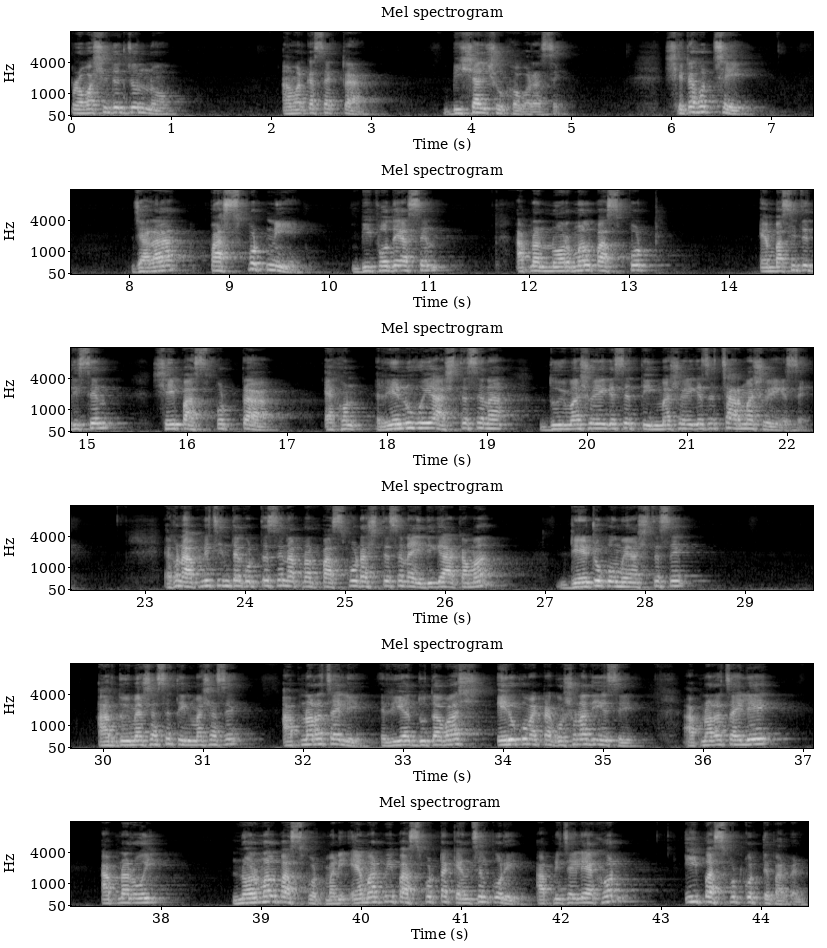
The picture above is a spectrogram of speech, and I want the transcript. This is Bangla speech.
প্রবাসীদের জন্য আমার কাছে একটা বিশাল সুখবর আছে। সেটা হচ্ছে যারা পাসপোর্ট নিয়ে বিপদে আছেন, আপনার নর্মাল পাসপোর্ট এম্বাসিতে দিছেন, সেই পাসপোর্টটা এখন রেনু হয়ে আসতেছে না, দুই মাস হয়ে গেছে, তিন মাস হয়ে গেছে, চার মাস হয়ে গেছে। এখন আপনি চিন্তা করতেছেন, আপনার পাসপোর্ট আসতেছে না, এদিকে আকামা ডেটও কমে আসতেছে আর দুই মাস আছে, তিন মাস আছে। আপনারা চাইলে রিয়াদ দূতাবাস এরকম একটা ঘোষণা দিয়েছে। আপনারা চাইলে আপনার ওই নর্মাল পাসপোর্ট মানে এমআরপি পাসপোর্টটা ক্যান্সেল করে আপনি চাইলে এখন ই পাসপোর্ট করতে পারবেন।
